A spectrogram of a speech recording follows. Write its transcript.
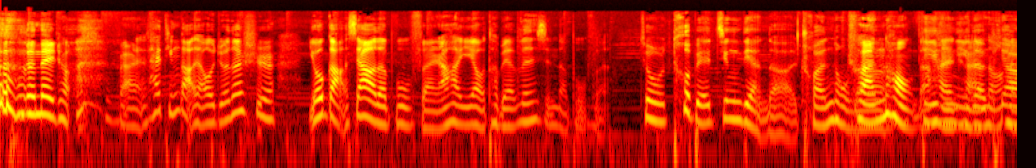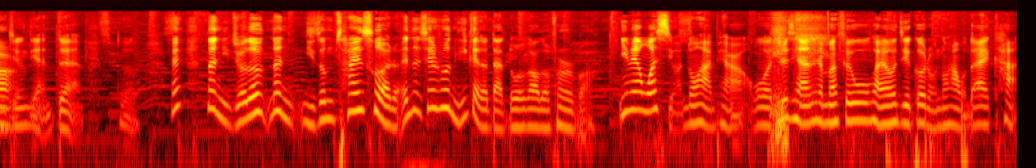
就那种，反正还挺搞笑。我觉得是有搞笑的部分，然后也有特别温馨的部分，就特别经典的传统的传统的很迪士尼的片儿很经典对。对，哎，那你觉得？那你你这么猜测着？哎，那先说你给他打多高的分儿吧。因为我喜欢动画片儿，我之前什么《飞屋环游记》各种动画我都爱看，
